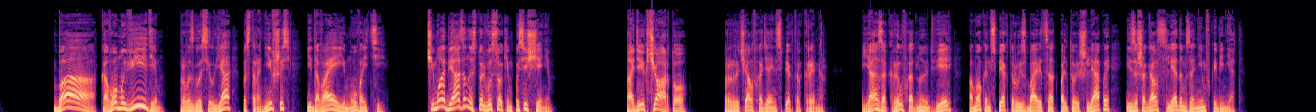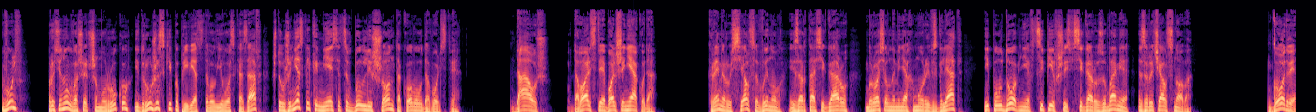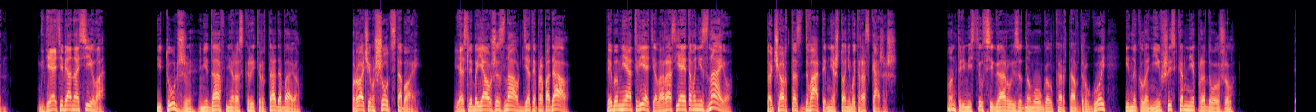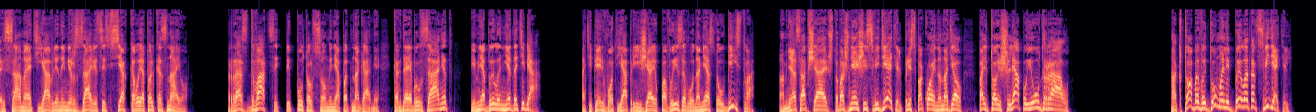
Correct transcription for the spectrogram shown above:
«Ба! Кого мы видим?» — провозгласил я, посторонившись и давая ему войти. «Чему обязаны столь высоким посещением?» «Поди к черту!» — прорычал, входя инспектор Кремер. Я закрыл входную дверь, помог инспектору избавиться от пальто и шляпы и зашагал следом за ним в кабинет. Вульф протянул вошедшему руку и дружески поприветствовал его, сказав, что уже несколько месяцев был лишен такого удовольствия. «Да уж, удовольствия больше некуда». Кремер уселся, вынул изо рта сигару, бросил на меня хмурый взгляд и, поудобнее вцепившись в сигару зубами, зарычал снова. «Гудвин, где тебя носило?» И тут же, не дав мне раскрыть рта, добавил. «Впрочем, шут с тобой. Если бы я уже знал, где ты пропадал, ты бы мне ответила, раз я этого не знаю, то черта с два ты мне что-нибудь расскажешь». Он переместил сигару из одного уголка рта в другой и, наклонившись ко мне, продолжил. «Ты самый отъявленный мерзавец из всех, кого я только знаю. Раз двадцать ты путался у меня под ногами, когда я был занят, и мне было не до тебя. А теперь вот я приезжаю по вызову на место убийства, а мне сообщают, что важнейший свидетель преспокойно надел пальто и шляпу и удрал. А кто бы вы думали был этот свидетель?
